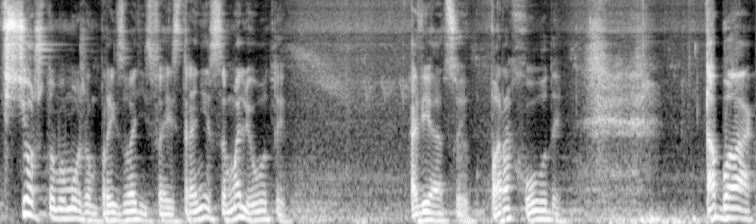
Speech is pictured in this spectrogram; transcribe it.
Все, что мы можем производить в своей стране, самолеты, авиацию, пароходы, табак,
